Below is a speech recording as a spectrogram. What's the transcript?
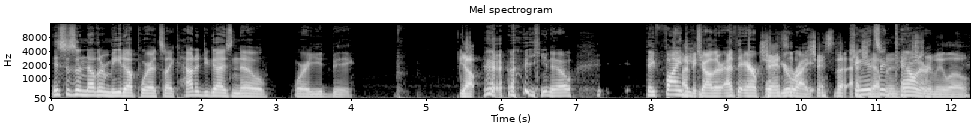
This is another meetup where it's like, how did you guys know where you'd be? Yep. you know, they find I each mean, other at the airport. Chance You're right. Chance of that actually Chance happening encounter. extremely low.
